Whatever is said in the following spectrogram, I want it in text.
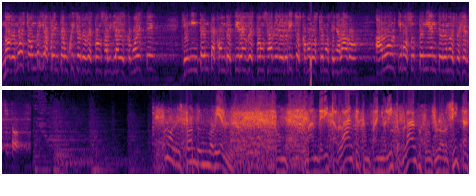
no demuestra hombría frente a un juicio de responsabilidades como este, quien intenta convertir en responsable de delitos como los que hemos señalado al último subteniente de nuestro ejército. ¿Cómo responde un gobierno? Con banderita blanca, con pañuelito blanco, con florcitas.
